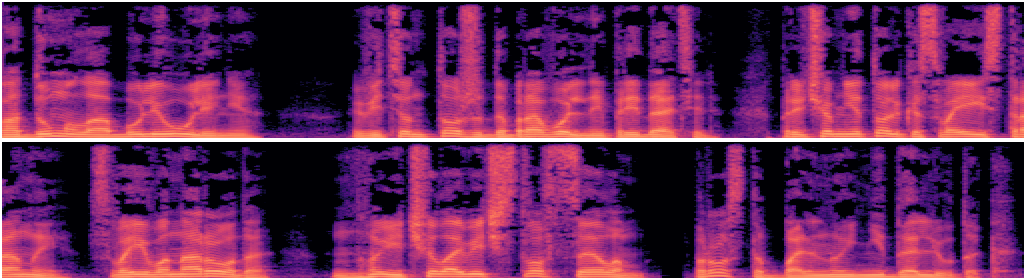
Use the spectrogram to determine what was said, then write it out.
Подумала об Улиулине, ведь он тоже добровольный предатель, причем не только своей страны, своего народа, но и человечества в целом, просто больной недолюдок.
